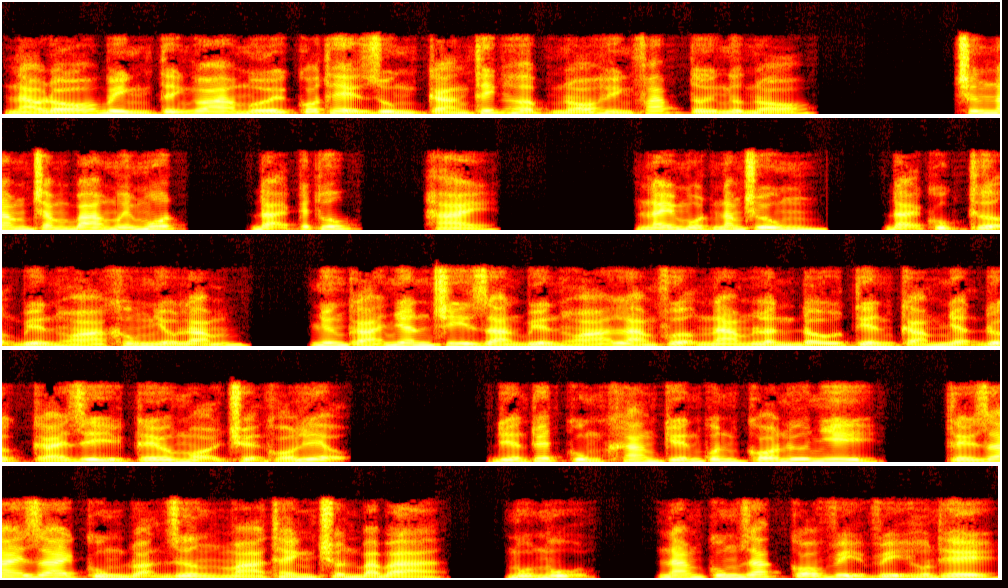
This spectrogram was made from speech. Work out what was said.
nào đó bình tĩnh hoa mới có thể dùng càng thích hợp nó hình pháp tới ngược nó. chương 531, Đại kết thúc, 2. Nay một năm chung, đại cục thượng biến hóa không nhiều lắm, nhưng cá nhân chi gian biến hóa làm Phượng Nam lần đầu tiên cảm nhận được cái gì kêu mọi chuyện khó liệu. Điền tuyết cùng khang kiến quân có nữ nhi, tề dai dai cùng đoạn dương mà thành chuẩn ba ba, mụ mụ, nam cung giác có vị vị hôn thê,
